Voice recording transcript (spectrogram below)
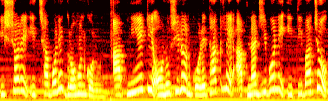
ঈশ্বরের ইচ্ছা বলে গ্রহণ করুন। আপনি এটি অনুশীলন করে থাকলে আপনার জীবনে ইতিবাচক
